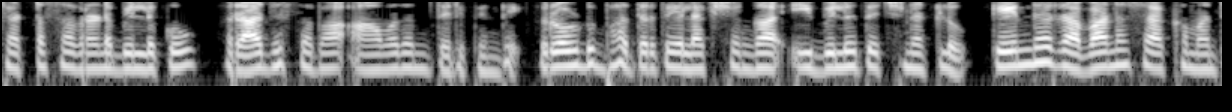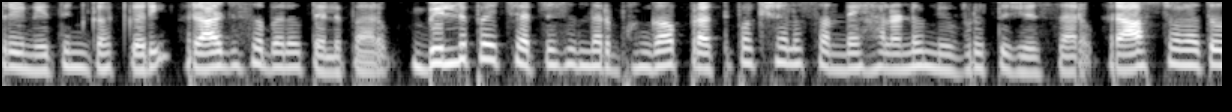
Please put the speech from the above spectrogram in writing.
చట్ట సవరణ బిల్లుకు రాజ్యసభ ఆమోదం తెలిపింది. రోడ్డు భద్రతే లక్ష్యంగా ఈ బిల్లు తెచ్చినట్లు కేంద్ర రవాణా శాఖ మంత్రి నితిన్ గడ్కరీ రాజ్యసభలో తెలిపారు. బిల్లుపై చర్చ సందర్భంగా ప్రతిపక్షాల సందేహాలను నివృత్తి చేశారు. రాష్ట్రాలతో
